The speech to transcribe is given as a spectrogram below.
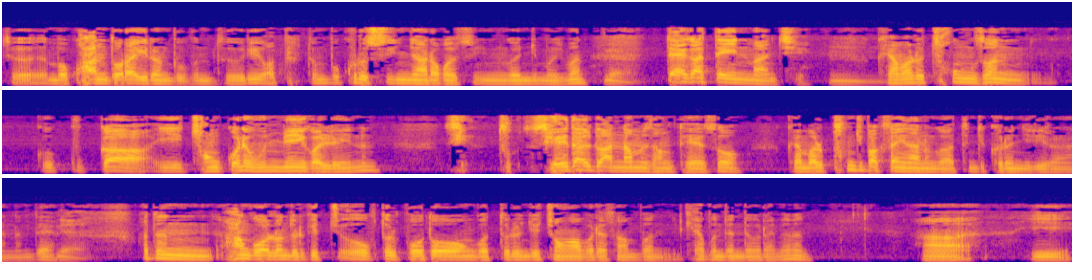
저뭐 관도라 이런 부분들이 어떻게든 뭐 그럴 수 있냐라고 할 수 있는 건지 모르지만 네. 때가 때인 많지. 음. 그야말로 총선 그 국가 이 정권의 운명이 걸려 있는 세, 두, 세 달도 안 남은 상태에서 그야말로 풍지박산이 나는 것 같은 그런 일이 일어났는데 네. 하여튼 한국 언론들 이렇게 쭉들 보도한 것들을 이제 종합을 해서 한번 이렇게 해본다는데 그러면은 아, 이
